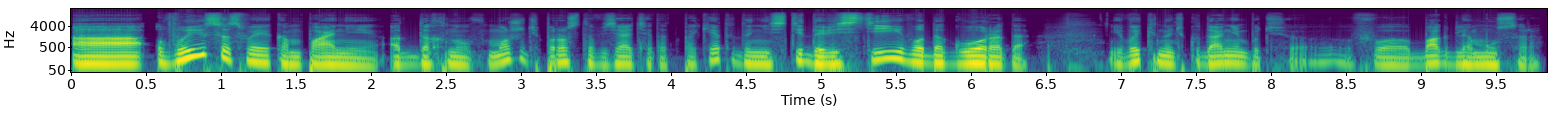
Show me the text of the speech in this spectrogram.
А вы со своей компанией, отдохнув, можете просто взять этот пакет и донести, довести его до города и выкинуть куда-нибудь э, в бак для мусора.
